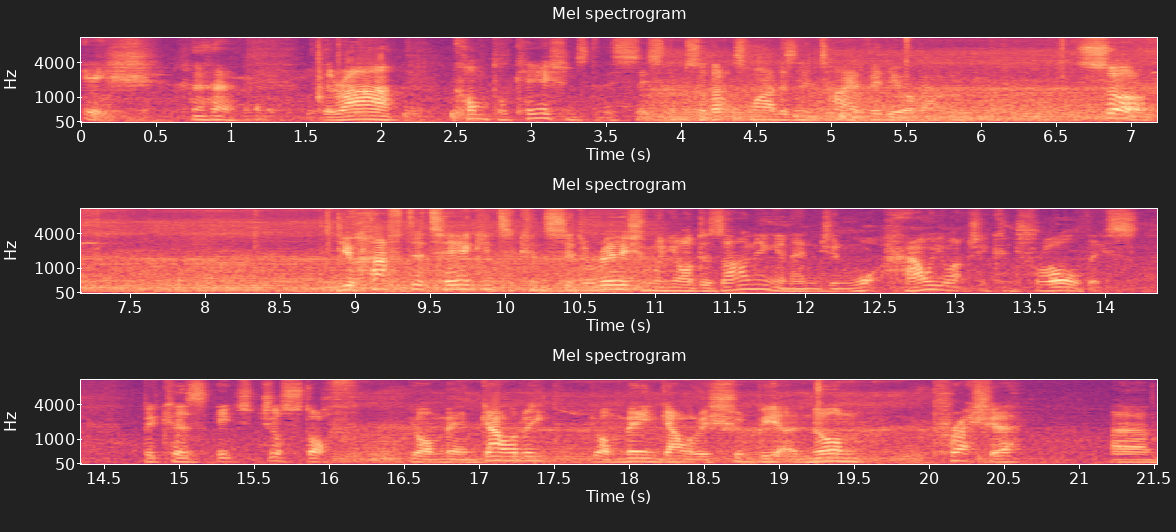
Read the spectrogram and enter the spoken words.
Ish. There are complications to this system so that's why there's an entire video about it. So you have to take into consideration when you're designing an engine what how you actually control this because it's just off your main gallery. Your main gallery should be at a known pressure um,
